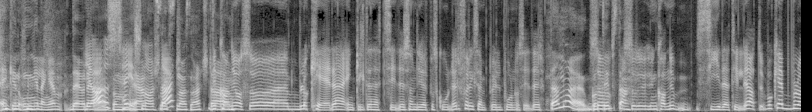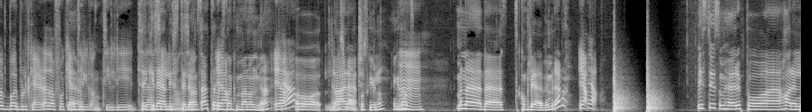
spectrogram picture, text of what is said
Jeg er ikke en unge lenger. Det er jo det Ja, som, 16 år snart. 16 år snart. De kan jo også eh, blokkere enkelte nettsider som de gjør på skoler, f.eks. pornosider. Den var et godt så, tips, da. så hun kan jo si det til dem. At ok, bare blokker det, da får ikke jeg tilgang til, de, Det er ikke det jeg har lyst til uansett. Jeg vil Ja. snakke med vennene mine Ja. Ja. og lære på skolen. Ikke sant? Mm. Men eh, det konkluderer vi med det, da. Ja. Hvis du som hører på eh, har en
